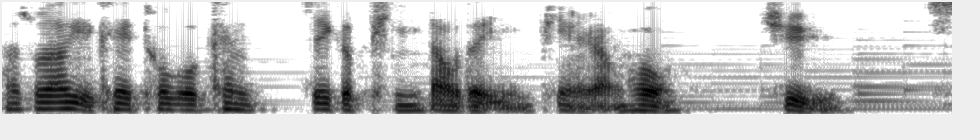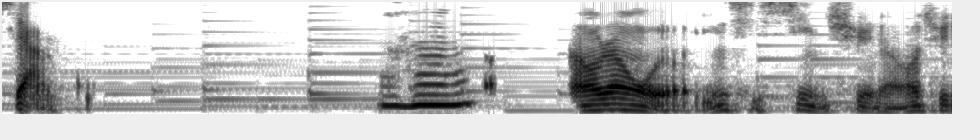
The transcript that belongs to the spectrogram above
他说他也可以透过看这个频道的影片，然后去下蛊。嗯哼、uh，huh. 然后让我有引起兴趣，然后去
